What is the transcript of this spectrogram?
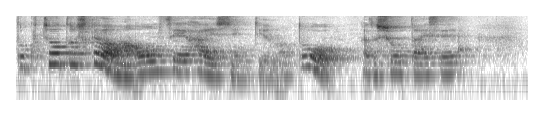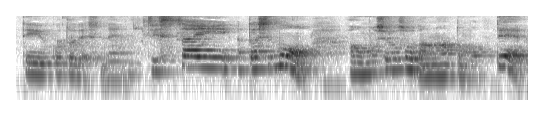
特徴としてはまあ音声配信っていうのと、あと招待制。っていうことですね。実際私もあ面白そうだなと思って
